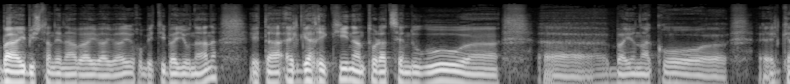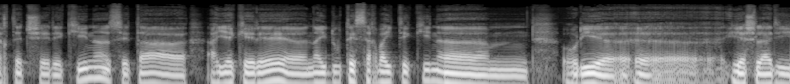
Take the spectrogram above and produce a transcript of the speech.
Bai, biztan dena, bai, bai, bai, beti bai honan. Eta elgarrekin antolatzen dugu uh, uh, baionako uh, elkartetxerekin, zeta haiek ere uh, nahi dute zerbaitekin hori uh, uh, ieslari,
